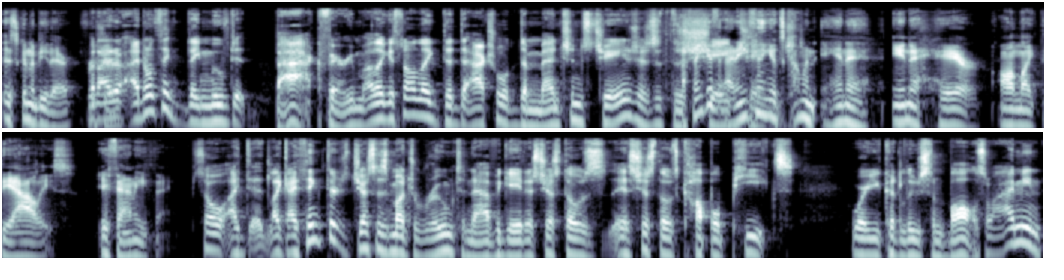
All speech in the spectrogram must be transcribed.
It's going to be there. For but I, don't, I don't think they moved it back very much. Like it's not like the, the actual dimensions changed. It's just the I think if anything, changed. it's coming in a in a hair on like the alleys. If anything, So I did like I think there's just as much room to navigate. It's just those it's just those couple peaks where you could lose some balls. So I mean,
